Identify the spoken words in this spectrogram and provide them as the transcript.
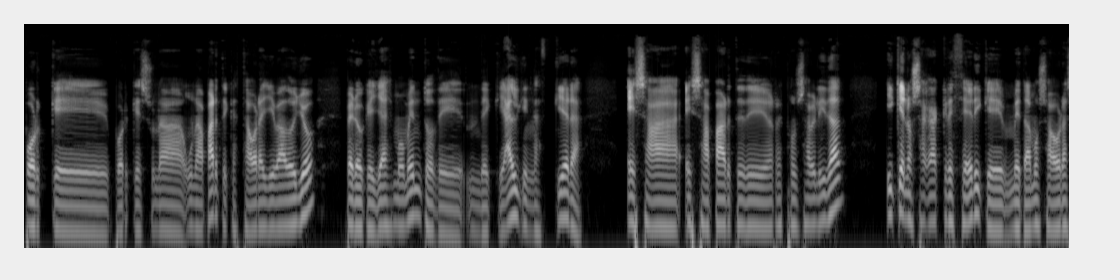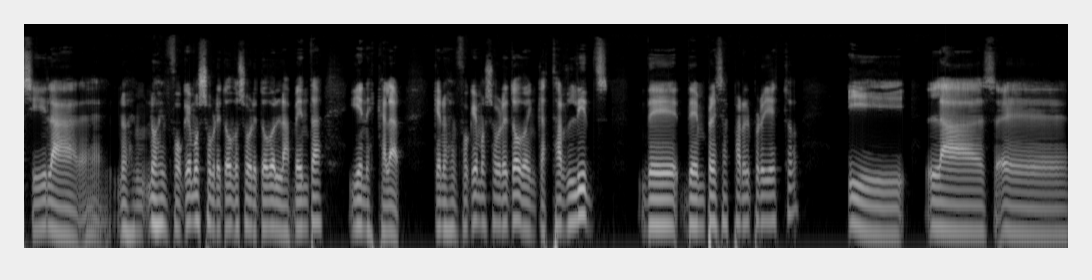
porque, porque es una, una parte que hasta ahora he llevado yo, pero que ya es momento de, de que alguien adquiera esa, esa parte de responsabilidad y que nos haga crecer y que metamos ahora sí la nos, enfoquemos sobre todo sobre todo en las ventas y en escalar que nos enfoquemos sobre todo en captar leads de, de empresas para el proyecto y las eh,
